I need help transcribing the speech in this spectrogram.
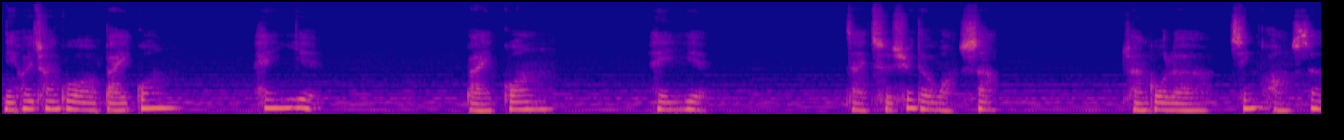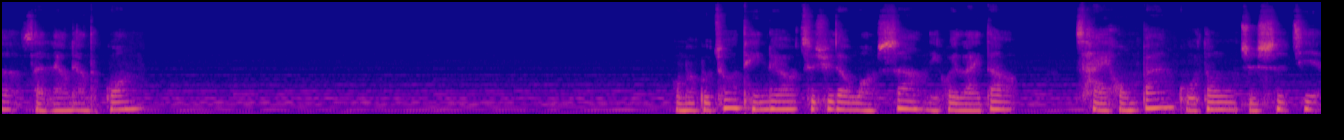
你会穿过白光。黑夜，白光，黑夜，在持续的往上，穿过了金黄色闪亮亮的光。我们不做停留，持续的往上，你会来到彩虹般果冻物质世界。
